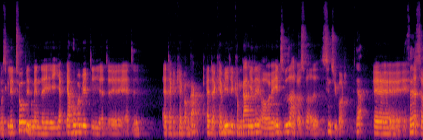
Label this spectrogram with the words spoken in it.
måske lidt tåbeligt, men øh, jeg, jeg håber virkelig, at, øh, at, at der kan, kan komme gang, at der kan virkelig komme gang i det, og indtil videre har det også været sindssygt godt. Ja. Øh, Fedt. altså,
